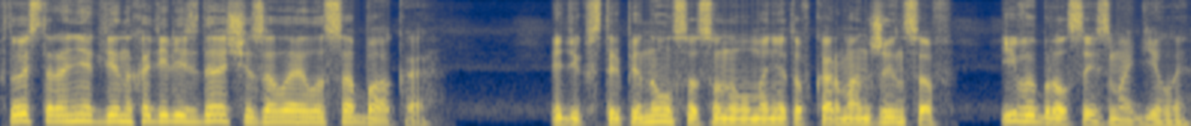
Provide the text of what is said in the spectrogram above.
В той стороне, где находились дачи, залаяла собака. Эдик встрепенулся, сунул монету в карман джинсов и выбрался из могилы.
